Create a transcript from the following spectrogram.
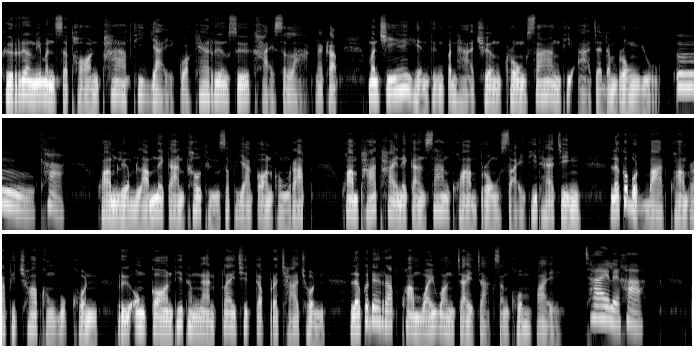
คือเรื่องนี้มันสะท้อนภาพที่ใหญ่กว่าแค่เรื่องซื้อขายสลากนะครับ มันชี้ให้เห็นถึงปัญหาเชิงโครงสร้างที่อาจจะดำรงอยู่ อืม ค่ะ ความเหลื่อมล้ำในการเข้าถึงทรัพยากรของรัฐ ความท้าทายในการสร้างความโปร่งใสที่แท้จริง แล้วก็บทบาทความรับผิดชอบของบุคคล หรือองค์กรที่ทำงานใกล้ชิดกับประชาชน แล้วก็ได้รับความไว้วางใจจากสังคมไป ใช่เลยค่ะ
